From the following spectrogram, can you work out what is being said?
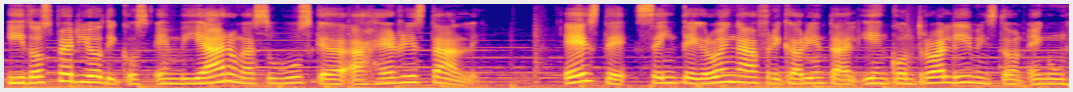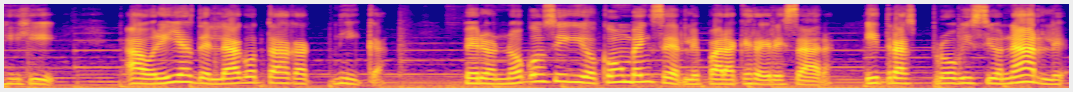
y dos periódicos enviaron a su búsqueda a Henry Stanley. Este se integró en África Oriental y encontró a Livingstone en un jiji, a orillas del lago Tanganyika, pero no consiguió convencerle para que regresara. Y tras provisionarle,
